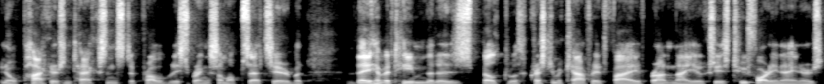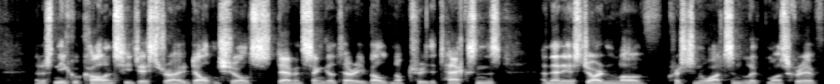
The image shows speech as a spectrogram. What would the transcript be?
you know, Packers and Texans to probably spring some upsets here, but they have a team that is built with Christian McCaffrey at five, Brandon Aiyuk, so he has two 49ers, and it's Nico Collins, CJ Stroud, Dalton Schultz, Devin Singletary building up through the Texans. And then he has Jordan Love, Christian Watson, Luke Musgrave,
